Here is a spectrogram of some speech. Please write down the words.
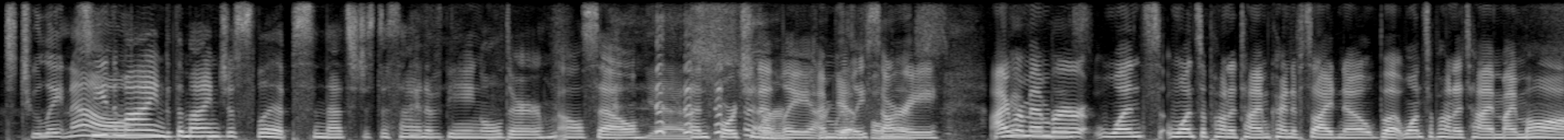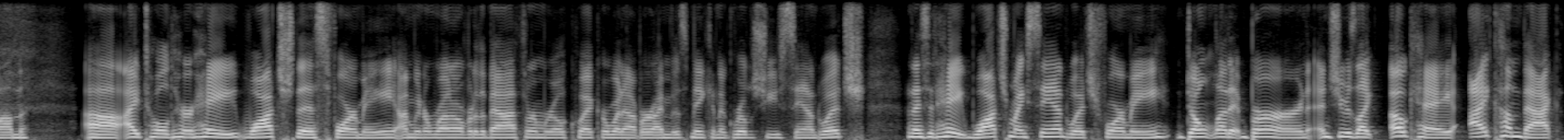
it's too late now." See the mind, the mind just slips, and that's just a sign of being older. Also, Yes. unfortunately, For- I'm really sorry. I remember once, once upon a time, kind of side note, but once upon a time, my mom. Uh, I told her, "Hey, watch this for me. I'm gonna run over to the bathroom real quick or whatever." I was making a grilled cheese sandwich, and I said, "Hey, watch my sandwich for me. Don't let it burn." And she was like, "Okay." I come back,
